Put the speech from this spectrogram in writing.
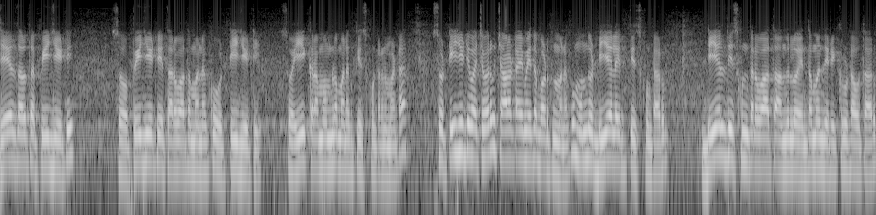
జేఎల్ తర్వాత పీజీటీ సో పీజీటీ తర్వాత మనకు టీజీటీ సో ఈ క్రమంలో మనకు తీసుకుంటారనమాట సో టీజీటీ వచ్చే వరకు చాలా టైం అయితే పడుతుంది మనకు. ముందు డిఎల్ అయితే తీసుకుంటారు. డిఎల్ తీసుకున్న తర్వాత అందులో ఎంతమంది రిక్రూట్ అవుతారు?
